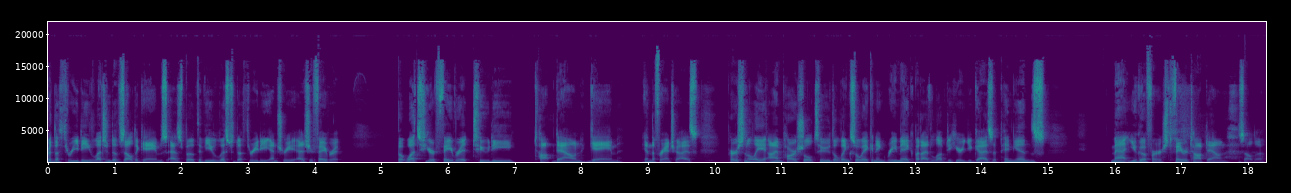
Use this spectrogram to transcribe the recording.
for the 3D Legend of Zelda games, as both of you listed a 3D entry as your favorite. But what's your favorite 2D top down game in the franchise? Personally, I'm partial to the Link's Awakening remake, but I'd love to hear you guys' opinions. Matt, you go first. Favorite top down Zelda.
